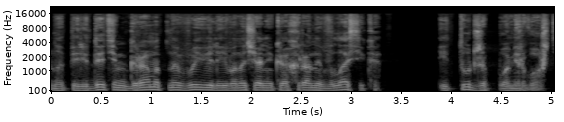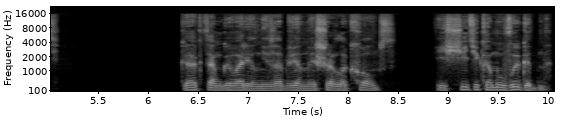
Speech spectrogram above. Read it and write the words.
Но перед этим грамотно вывели его начальника охраны Власика, и тут же помер вождь. Как там говорил незабвенный Шерлок Холмс, ищите кому выгодно.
